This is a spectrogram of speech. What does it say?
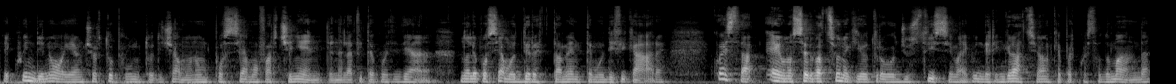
e quindi noi a un certo punto diciamo non possiamo farci niente nella vita quotidiana, non le possiamo direttamente modificare. Questa è un'osservazione che io trovo giustissima e quindi ringrazio anche per questa domanda.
